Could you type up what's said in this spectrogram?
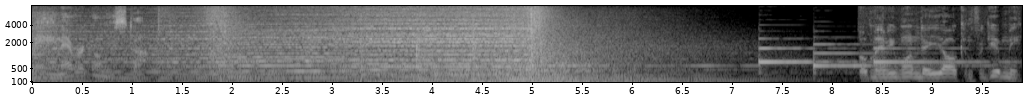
We ain't ever gonna stop. Can forgive me.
